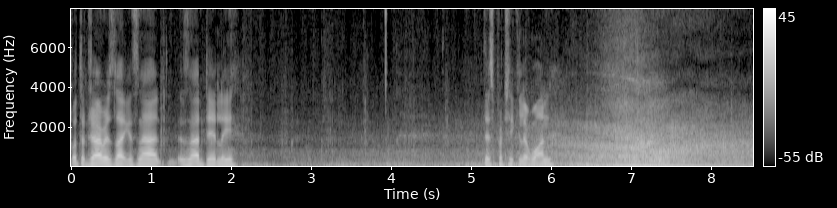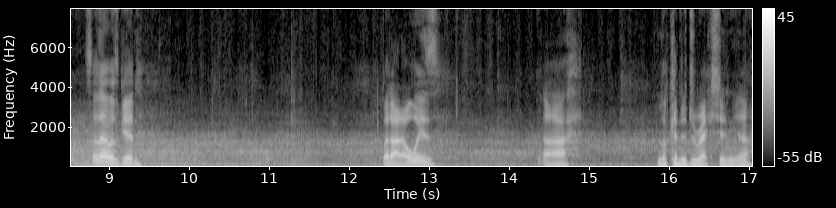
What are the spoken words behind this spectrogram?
but the driver's like, it's not, it's not deadly. This particular one. So that was good. But I'd always uh, look in the direction, you know,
